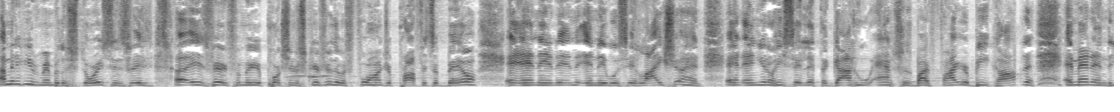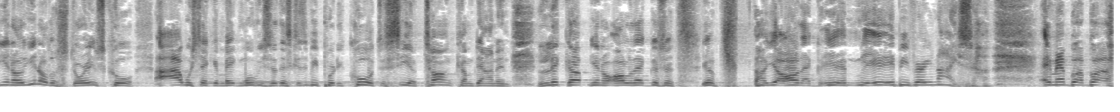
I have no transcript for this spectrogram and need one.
I mean, if you remember the story, it's, uh, it's a very familiar portion of scripture. There was 400 prophets of Baal, and, and, and, and, it was Elisha. And, and, and, you know, he said, let the God who answers by fire be God. Amen. And, you know, you know the story. It's cool. I, I wish they could make movies of this because it'd be pretty cool to see a tongue come down and lick up, you know, all of that good stuff. You know, uh, all that. It'd be very nice. Amen. But, but,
